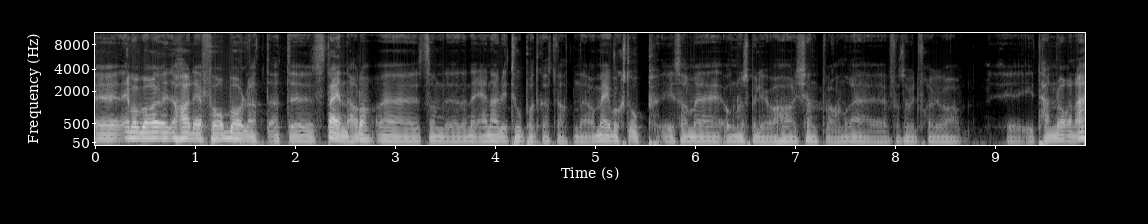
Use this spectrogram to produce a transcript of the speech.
jeg må bare ha det forbeholdet at, at eh, Steinar, da, eh, som den ene av de to podkastvertene, og meg vokste opp i samme ungdomsmiljø og har kjent hverandre for så vidt fra vi var i tenårene.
